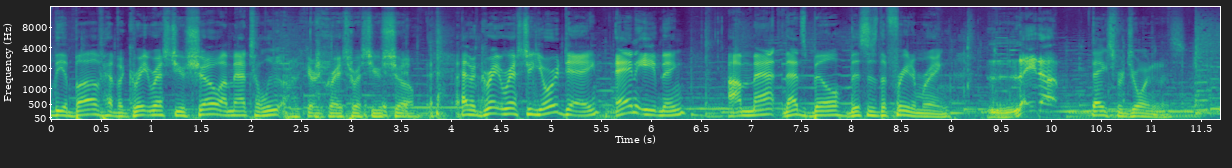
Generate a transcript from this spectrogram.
the above. Have a great rest of your show. I'm Matt Toulouse. Oh, great rest of your show. Have a great rest of your day and evening. I'm Matt. That's Bill. This is the Freedom Ring. Later. Up thanks for joining us.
